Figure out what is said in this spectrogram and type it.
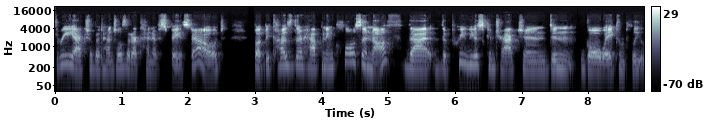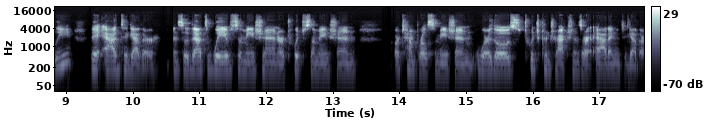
three action potentials that are kind of spaced out, but because they're happening close enough that the previous contraction didn't go away completely, they add together. And so that's wave summation or twitch summation or temporal summation, where those twitch contractions are adding together.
